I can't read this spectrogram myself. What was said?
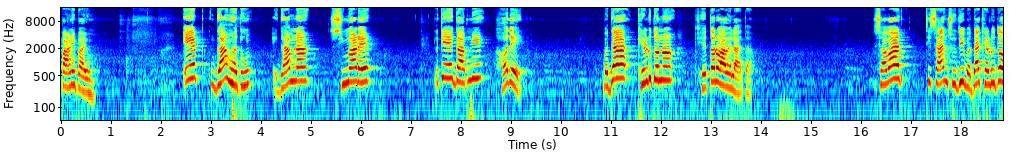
પાણી પાયું. એક ગામ હતું. એ ગામના સીમાડે, એટલે કે એ ગામની હદે બધા ખેડૂતોના ખેતરો આવેલા હતા. સવારથી સાંજ સુધી બધા ખેડૂતો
